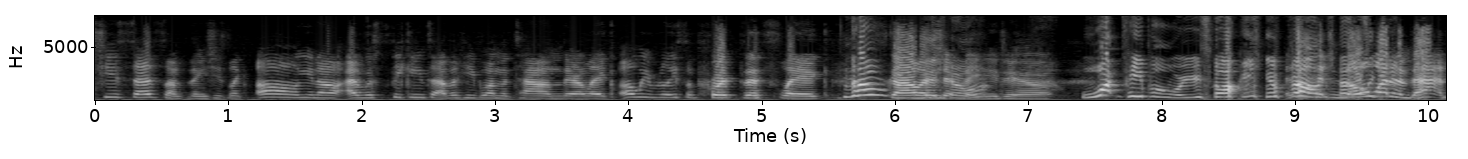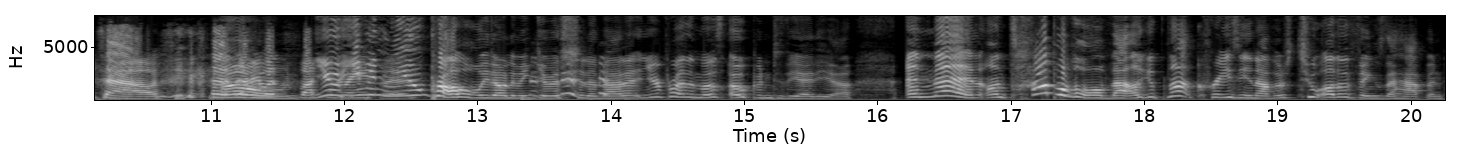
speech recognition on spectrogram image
she said something. She's like, "Oh, you know, I was speaking to other people in the town. They're like, oh, we really support this like No, scholarship that you do." What people were you talking about? No one in that town because No, everyone's fucking you racist. even you probably don't even give a shit about it. You're probably the most open to the idea. And then on top of all of that, like it's not crazy enough. There's two other things that happen.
